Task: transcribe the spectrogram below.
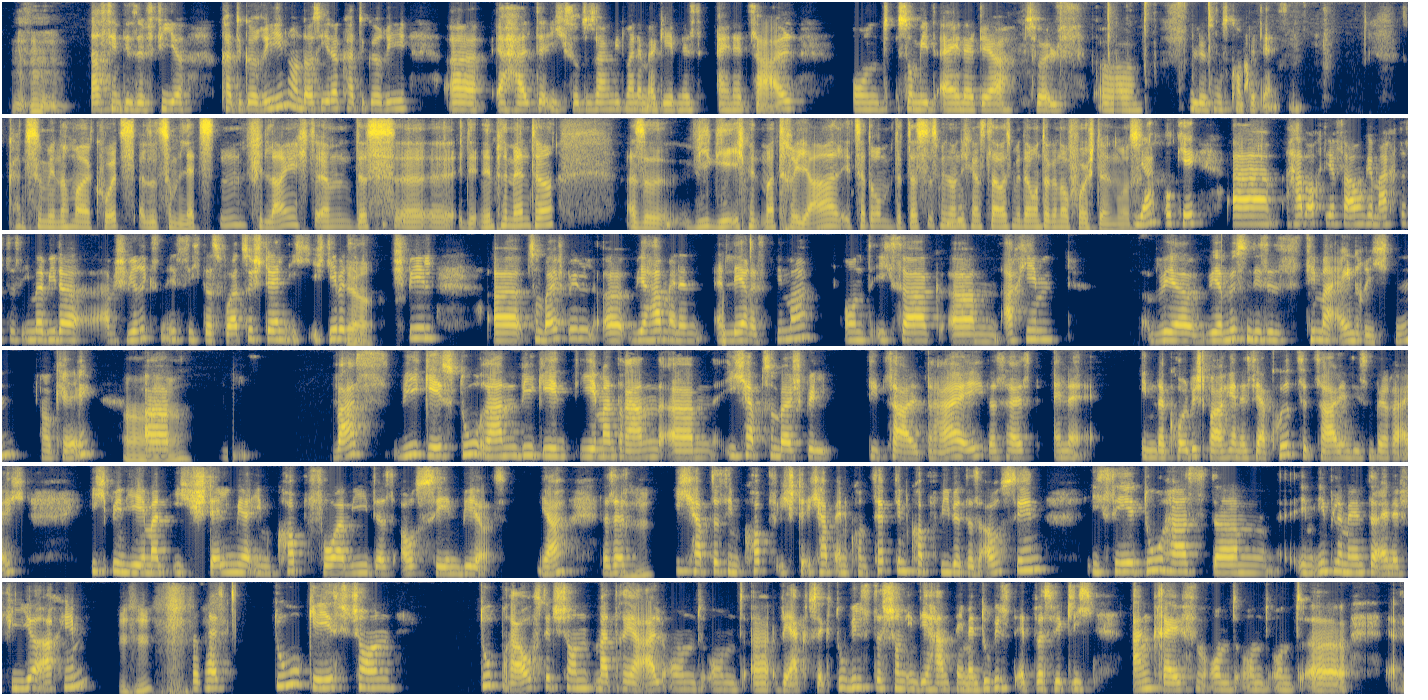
Mhm. Das sind diese vier Kategorien und aus jeder Kategorie äh, erhalte ich sozusagen mit meinem Ergebnis eine Zahl und somit eine der zwölf äh, Lösungskompetenzen. Kannst du mir noch mal kurz, also zum letzten vielleicht, ähm, das, äh, den Implementer, also wie gehe ich mit Material etc. um? Das ist mir mhm. noch nicht ganz klar, was ich mir darunter genau vorstellen muss. Ja, okay. Äh, habe auch die Erfahrung gemacht, dass das immer wieder am schwierigsten ist, sich das vorzustellen. Ich, ich gebe jetzt ja. ein Beispiel. Äh, zum Beispiel, äh, wir haben einen, ein leeres Zimmer und ich sage, ähm, Achim, wir, wir müssen dieses Zimmer einrichten. Okay. Aha. Äh, was, wie gehst du ran, wie geht jemand ran? Ähm, ich habe zum Beispiel die Zahl drei, das heißt eine in der Kolbesprache eine sehr kurze Zahl in diesem Bereich. Ich bin jemand, ich stelle mir im Kopf vor, wie das aussehen wird. Ja, das heißt, mhm. ich habe das im Kopf, ich, ich habe ein Konzept im Kopf, wie wird das aussehen. Ich sehe, du hast ähm, im Implementer eine 4, Achim. Mhm. Das heißt, du gehst schon, du brauchst jetzt schon Material und, und äh, Werkzeug. Du willst das schon in die Hand nehmen. Du willst etwas wirklich angreifen und und und äh,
